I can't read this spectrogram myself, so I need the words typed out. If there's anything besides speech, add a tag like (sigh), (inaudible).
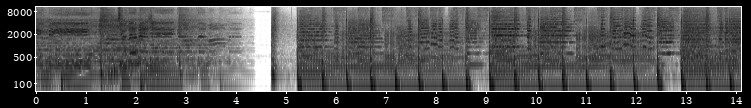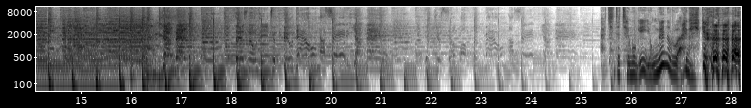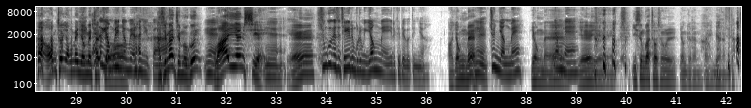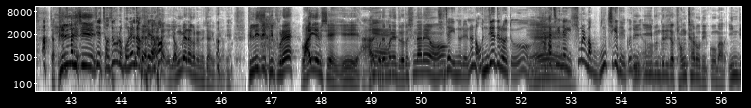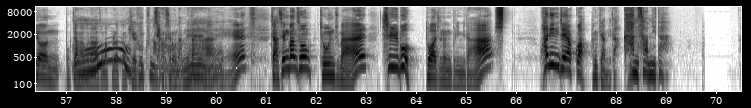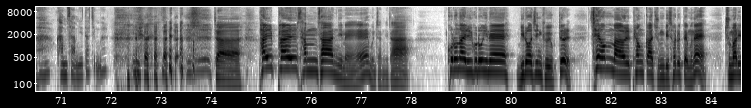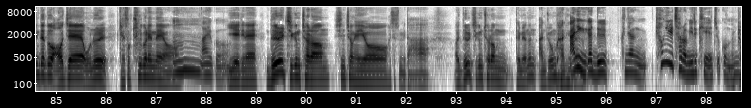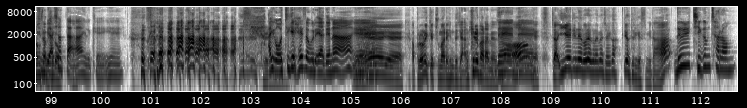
진짜 제목이 영맨으로 알기 쉽겠다. (laughs) 엄청 영맨 영맨 계속 찾죠. 영맨 영맨 하니까. 하지만 제목은 예. YMCA. 예. 예. 중국에서 제 이름 부르면 영매 이렇게 되거든요. 아, 영매. 예, 준 영매. 영매. 영매. 예, 예. (laughs) 이승과 저승을 연결한 아, 미안합니다. (laughs) 자, 빌리지 이제 저승으로 보내려고 그래요. (laughs) 영매라 그러는 줄 알고요. 예. 빌리지 피플의 YMCA. 아, 예. 오랜만에 들어도 신나네요. 진짜 이 노래는 언제 들어도 예. 다 같이 그냥 힘을 막 뭉치게 이, 되거든요. 이 분들이 저 경찰 옷 입고 막 인디언 복장하고 오, 나와서 막 불렀던 기억이 그렇구나. 새록새록 납니다. 네. 예. 자, 생방송 좋은 주말 7부 도와주는 분입니다. 환인제약과 함께 합니다. 감사합니다. 아, 감사합니다, 정말. (laughs) 자, 8834님의 문자입니다. 코로나19로 인해 미뤄진 교육들 체험마을 평가 준비 서류 때문에 주말인데도 어제 오늘 계속 출근했네요. 음, 아이고. 이혜린의 늘 지금처럼 신청해요 하셨습니다. 아, 늘 지금처럼 되면은 안 좋은 거 아닌가요? 아니 그러니까 늘 그냥 평일처럼 이렇게 조금 평상시로. 준비하셨다 이렇게 예. (laughs) 아 이거 어떻게 해석을 해야 되나? 예, 예. 예. 앞으로는 이렇게 주말에 힘들지 않기를 바라면서. 네, 네. 예. 자, 이예린의 노래 그러면 저희가 띄워드리겠습니다. 늘 지금처럼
